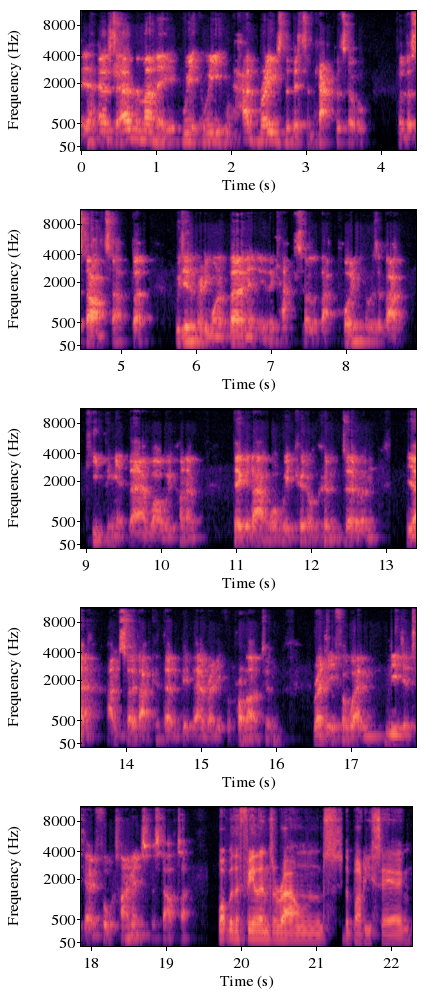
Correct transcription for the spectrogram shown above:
it was to earn the money. We we had raised a bit of capital for the startup, but we didn't really want to burn any of the capital at that point. It was about keeping it there while we kind of figured out what we could or couldn't do, and yeah, and so that could then be there ready for product and ready for when needed to go full time into the startup. What were the feelings around the body saying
